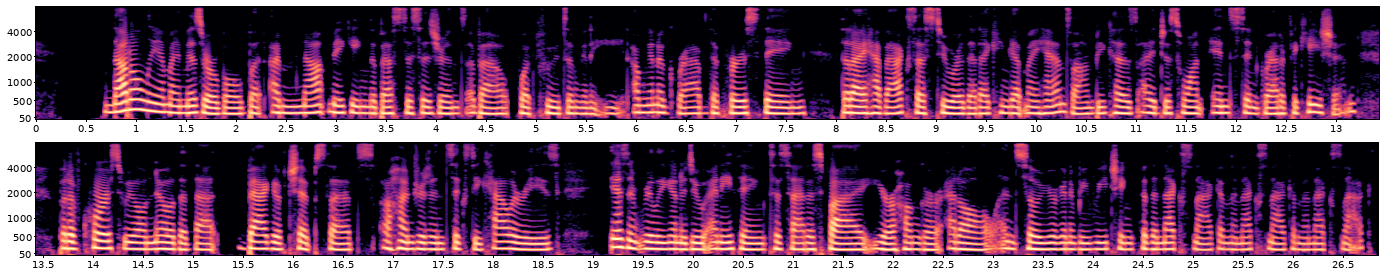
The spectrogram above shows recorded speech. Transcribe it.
not only am I miserable, but I'm not making the best decisions about what foods I'm going to eat. I'm going to grab the first thing that I have access to or that I can get my hands on because I just want instant gratification. But of course, we all know that that bag of chips that's 160 calories isn't really going to do anything to satisfy your hunger at all. And so you're going to be reaching for the next snack and the next snack and the next snack.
